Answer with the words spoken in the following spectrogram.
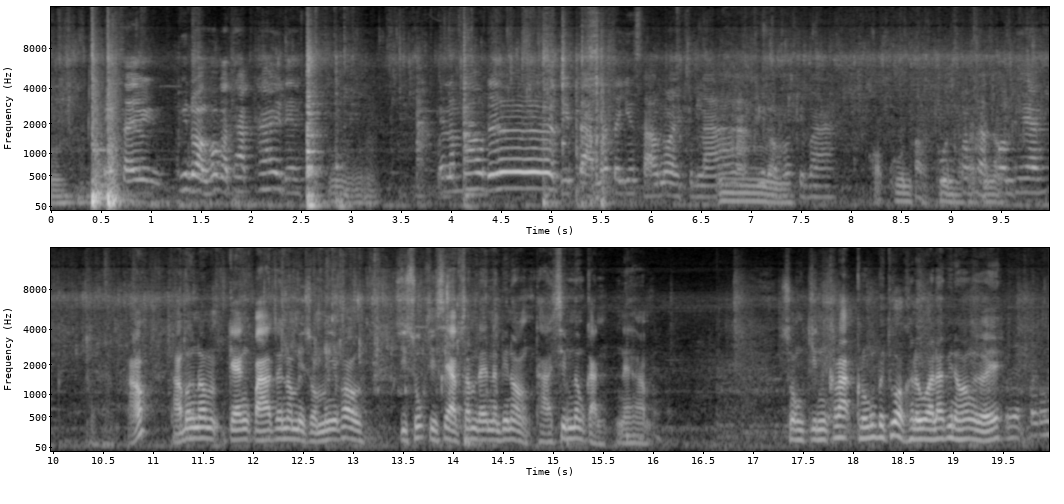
มไปใส่พี่น้องเขาก็ทักทายเด้อืม ไปลำเผาเด้อติดตามมาแต่อยู่สาวน้อยคุณล่ะอืมพี่น้องเขาสิว่าขอบคุณขขออบบคุคุณณความคขัรับดพี่น้คองนแพงเอาถ้าเบิ่งน้ำแกงปลาใส่น้ำนี่สมนี่เฮาสิสุกสิแซ่บซ้ำใดนะพี่น้องถ่าชิมน้ำกันนะครับส่งกินคละคลุ้งไปทั่วครัวแล้วพี่น้องเอ๋ยเปิดเบิ่ง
